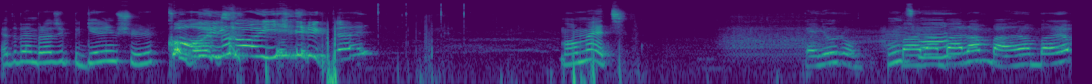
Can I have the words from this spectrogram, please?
Ya da ben birazcık bir geleyim şöyle. Koy koy. Muhammed. Geliyorum. Unutma. Baram baram baram baram.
